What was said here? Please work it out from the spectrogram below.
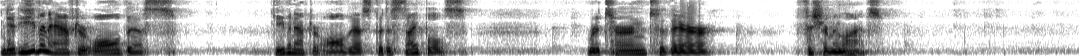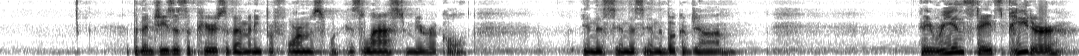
Yet even after all this, even after all this, the disciples return to their fisherman lives. But then Jesus appears to them and he performs his last miracle in this, in this, in the book of John. And he reinstates Peter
